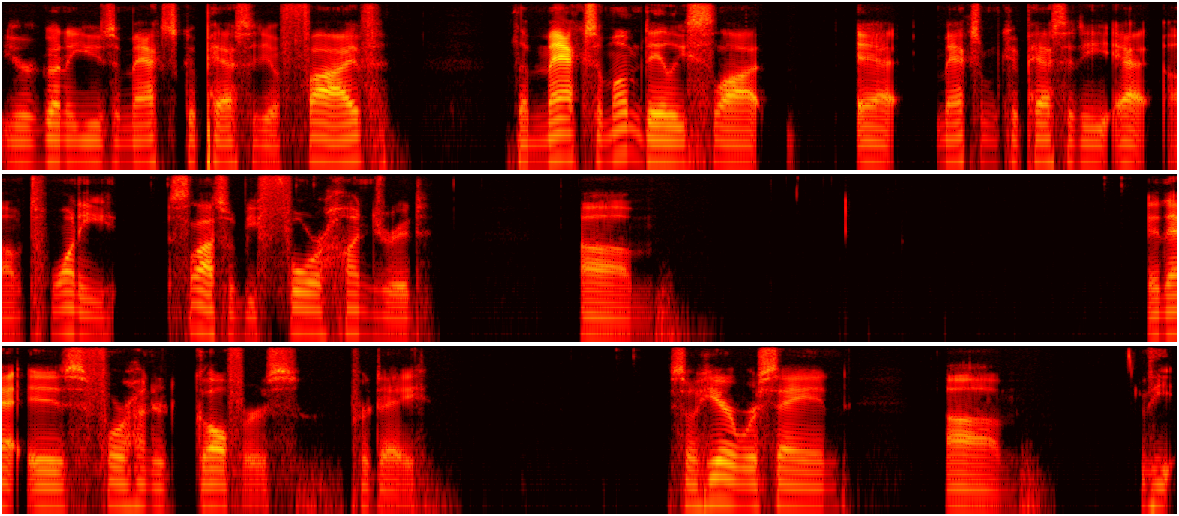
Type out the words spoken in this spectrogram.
You're going to use a max capacity of 5. The maximum daily slot at maximum capacity at um, 20 slots would be 400. Um, and that is 400 golfers per day. So here we're saying um, the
